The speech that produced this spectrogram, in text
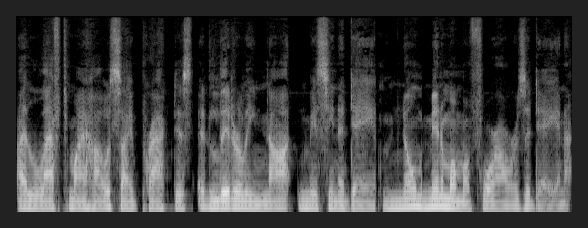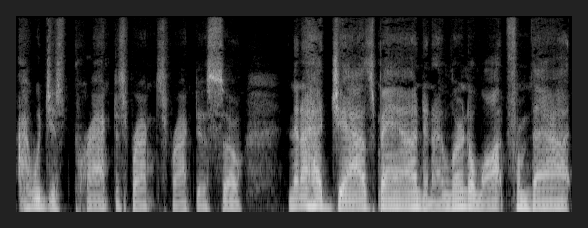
I left my house. I practiced uh, literally not missing a day, no minimum of four hours a day. And I would just practice, practice, practice. So, and then I had jazz band and I learned a lot from that.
